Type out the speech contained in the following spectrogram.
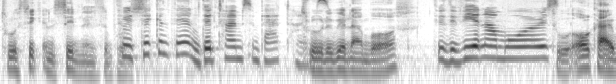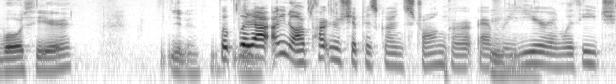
through thick and thin, I suppose. Through thick and thin, good times and bad times. Through the Vietnam Wars, Through the Vietnam Wars. through all kind of wars here, you know. But but our you know our partnership has grown stronger every Mm-hmm. year, and with each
